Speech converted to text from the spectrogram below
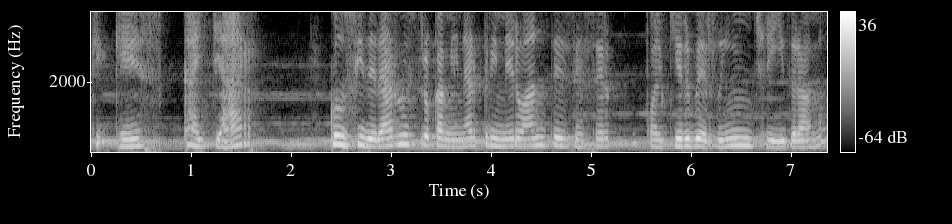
que, que es callar, considerar nuestro caminar primero antes de hacer cualquier berrinche y drama.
